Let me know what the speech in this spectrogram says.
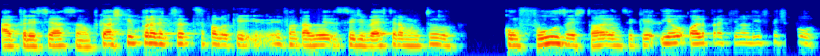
apreciação. Porque eu acho que, por exemplo, você, falou que em Fantasma se Diverte era muito confusa a história, não sei o quê, e eu olho para aquilo ali e fico tipo,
